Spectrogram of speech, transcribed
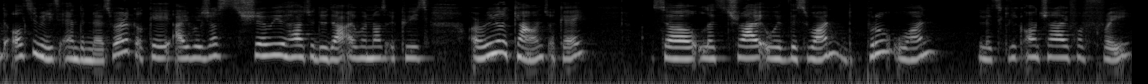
the ultimate and the network okay? I will just show you how to do that. I will not create a real account okay? So let's try with this one the pro one. Let's click on try for free.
